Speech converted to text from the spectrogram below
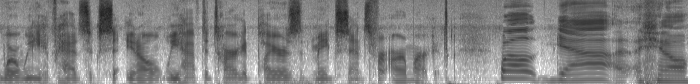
where we have had success. You know, we have to target players that make sense for our market. Well, yeah, uh, you know,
